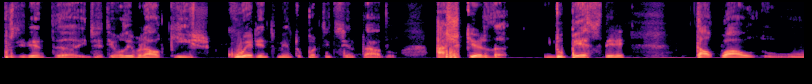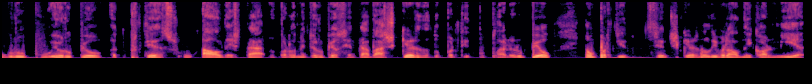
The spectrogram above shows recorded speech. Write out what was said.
presidente da Iniciativa Liberal quis coerentemente o partido sentado à esquerda do PSD, tal qual o grupo europeu a que pertence, o ALDE, está no Parlamento Europeu sentado à esquerda do Partido Popular Europeu, é um partido de centro-esquerda, liberal na economia,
